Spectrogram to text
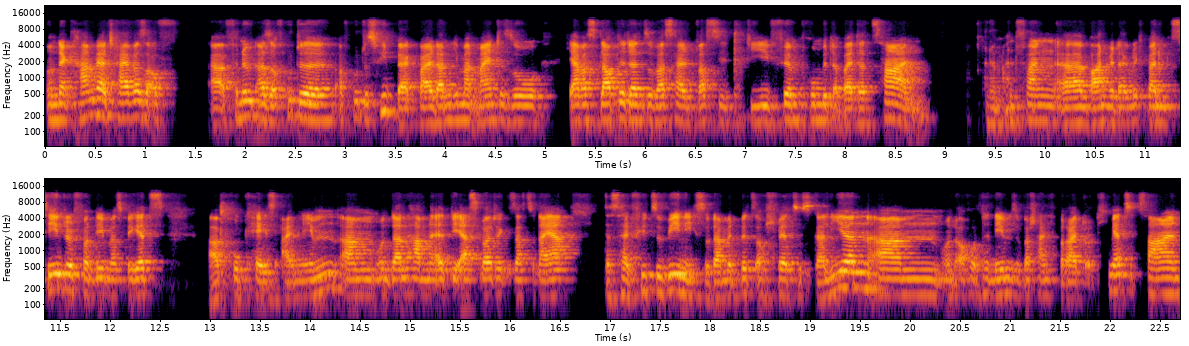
Und dann kamen wir halt teilweise auf, äh, also auf, gute, auf gutes Feedback, weil dann jemand meinte so, ja, was glaubt ihr denn so, was halt, was die, die Firmen pro Mitarbeiter zahlen? Und am Anfang äh, waren wir da, glaube ich, bei einem Zehntel von dem, was wir jetzt äh, pro Case einnehmen. Ähm, und dann haben die ersten Leute gesagt, so, naja, das ist halt viel zu wenig. So, damit wird es auch schwer zu skalieren ähm, und auch Unternehmen sind wahrscheinlich bereit, deutlich mehr zu zahlen.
